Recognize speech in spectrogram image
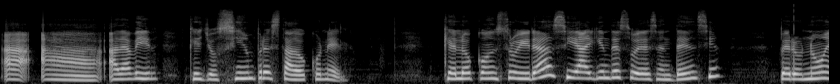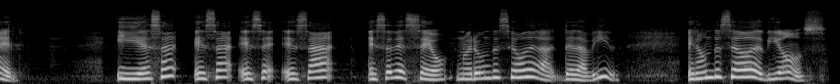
a, a, a David que yo siempre he estado con él, que lo construirá si alguien de su descendencia, pero no él. Y esa, esa, ese, esa ese deseo no era un deseo de, de David, era un deseo de Dios,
